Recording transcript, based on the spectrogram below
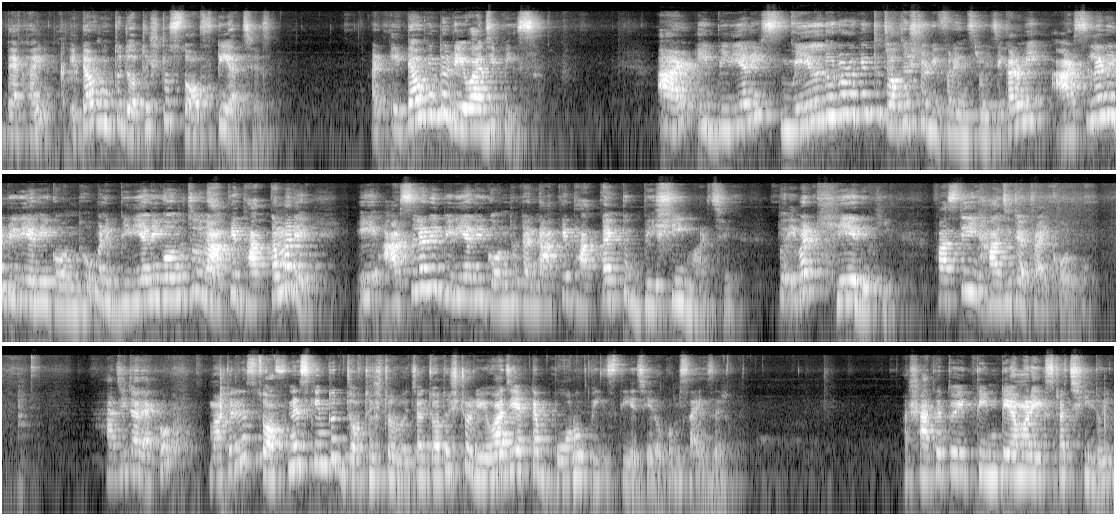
দেখাই, এটাও কিন্তু যথেষ্ট সফটই আছে। আর এটাও কিন্তু রেওয়াজি পিস আর এই বিরিয়ানির স্মেল দুটোরও কিন্তু যথেষ্ট ডিফারেন্স রয়েছে, কারণ এই আর্সেলারের বিরিয়ানির গন্ধ মানে বিরিয়ানি গন্ধ তো নাকে ধাক্কা মারে, এই আর্সেলারের বিরিয়ানির গন্ধটা নাকে ধাক্কা একটু বেশিই মারছে। তো এবার খেয়ে দেখি। ফার্স্টে এই হাজিটা ট্রাই করব। হাজিটা দেখো মাটনের সফটনেস কিন্তু যথেষ্ট রয়েছে, আর যথেষ্ট রেওয়াজি একটা বড় পিস দিয়েছে এরকম সাইজের আর সাথে তো এই তিনটে আমার এক্সট্রা ছিলই।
